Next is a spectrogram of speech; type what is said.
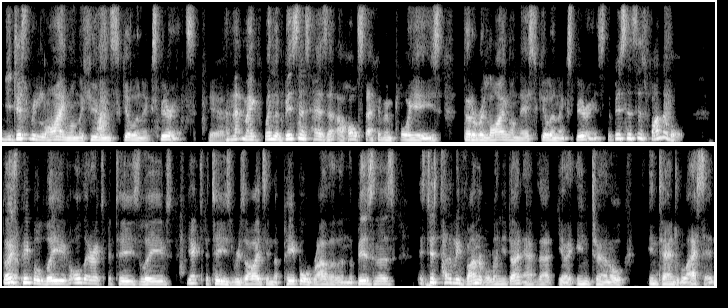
You're just relying on the human skill and experience. Yeah. And that makes when the business has a, a whole stack of employees that are relying on their skill and experience, the business is vulnerable. Those yeah. people leave, all their expertise leaves. The expertise resides in the people rather than the business. It's just totally vulnerable, and you don't have that you know internal intangible asset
